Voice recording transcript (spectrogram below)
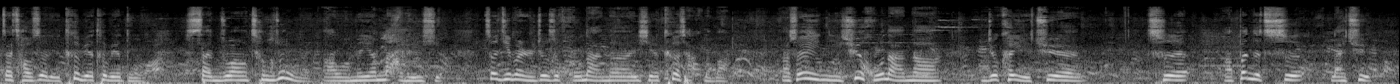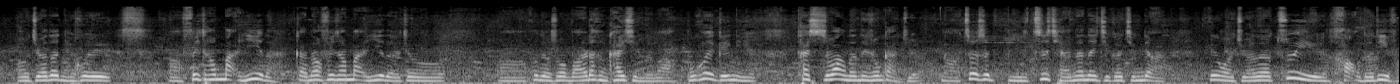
在超市里特别特别多，散装称重的啊，我们也买了一些。这基本上就是湖南的一些特产了吧？啊，所以你去湖南呢，你就可以去吃啊，奔着吃来去，我觉得你会啊非常满意的，感到非常满意的就。啊，或者说玩的很开心的吧，不会给你太失望的那种感觉。啊，这是比之前的那几个景点令我觉得最好的地方。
